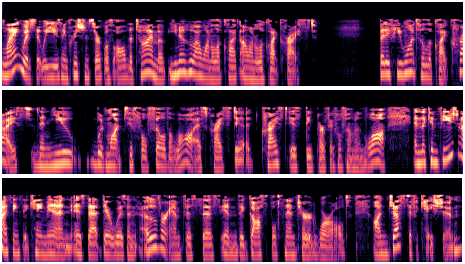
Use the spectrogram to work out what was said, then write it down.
language that we use in Christian circles all the time of, you know who I want to look like? I want to look like Christ. But if you want to look like Christ, then you would want to fulfill the law as Christ did. Christ is the perfect fulfillment of the law. And the confusion I think that came in is that there was an overemphasis in the gospel centered world on justification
